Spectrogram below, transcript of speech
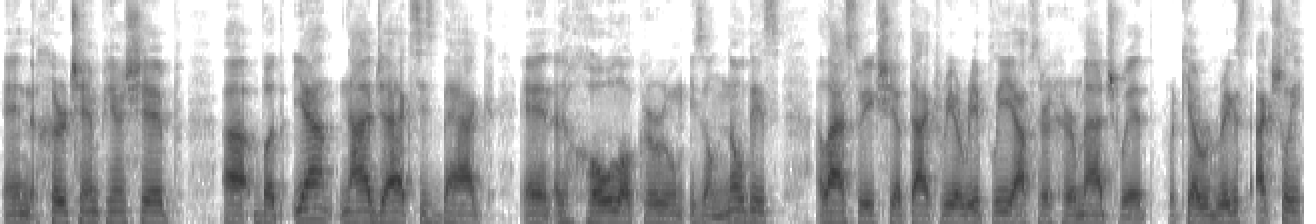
and her championship. Uh, but yeah, Nia Jax is back and the whole locker room is on notice. Uh, last week she attacked Rhea Ripley after her match with Raquel Rodriguez. Actually,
